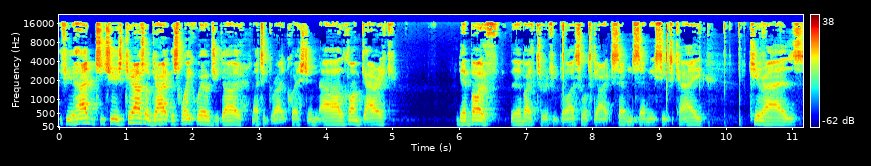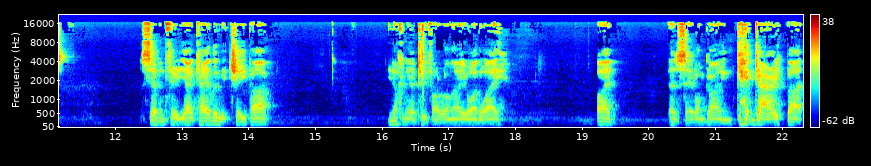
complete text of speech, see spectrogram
if you had to choose Kiraz or Garrick this week, where would you go? That's a great question. Uh, look, I'm Garrick. They're both they're both terrific buys. So what's Garrick? Seven seventy six k. Kiraz seven thirty eight k. A little bit cheaper. You're not going to go too far wrong, are you? Either way. I, as I said, I'm going get Garrick, but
